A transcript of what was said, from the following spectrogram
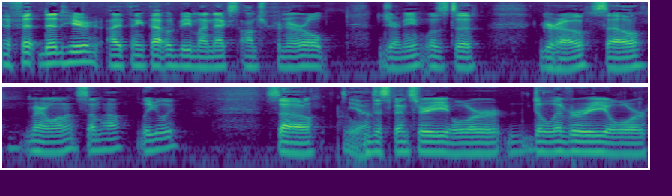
if it did here, I think that would be my next entrepreneurial journey was to grow, sell marijuana somehow legally. So Yeah. dispensary or delivery or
